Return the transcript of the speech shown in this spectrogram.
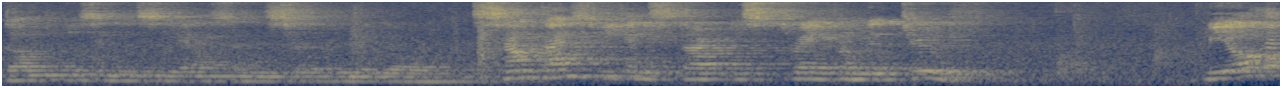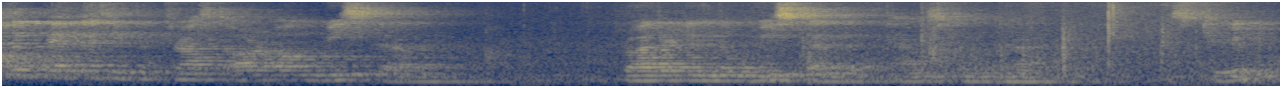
Don't lose enthusiasm in serving the Lord. Sometimes we can start to stray from the truth. We all have the tendency to trust our own wisdom rather than the wisdom that comes from God. It's true.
